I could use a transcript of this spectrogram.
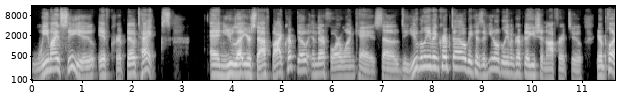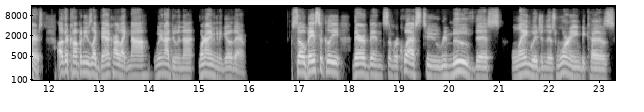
we might see you if crypto tanks and you let your staff buy crypto in their 401ks. So, do you believe in crypto? Because if you don't believe in crypto, you shouldn't offer it to your employers. Other companies like Vanguard, like, nah, we're not doing that. We're not even going to go there. So, basically, there have been some requests to remove this language in this warning because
